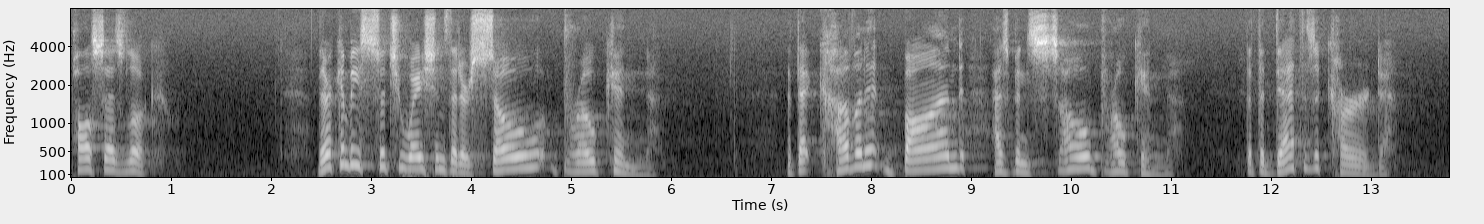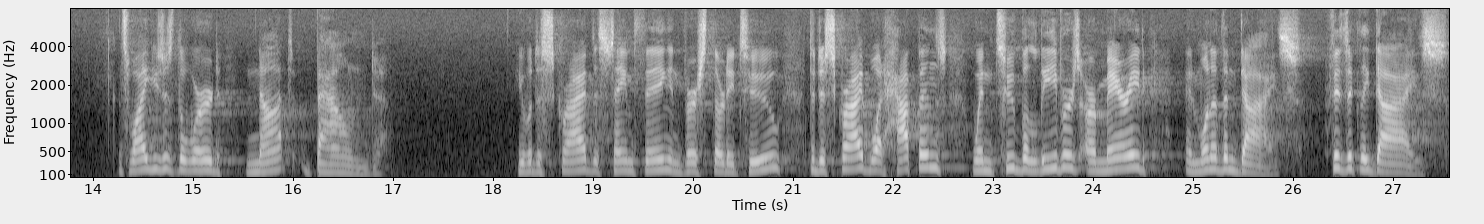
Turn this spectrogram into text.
Paul says, look, there can be situations that are so broken that that covenant bond has been so broken that the death has occurred. That's why he uses the word not bound. He will describe the same thing in verse 32 to describe what happens when two believers are married and one of them dies, physically dies.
